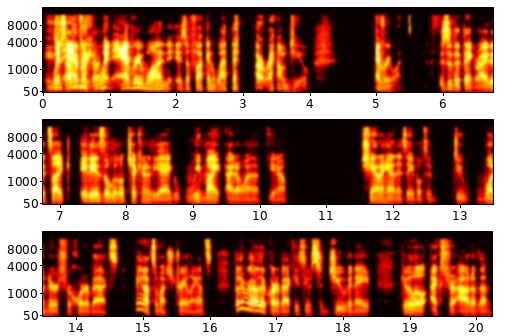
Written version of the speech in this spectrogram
He's When just out there every, when everyone is a fucking weapon around you. Everyone. this is the thing, right? It's like it is a little chicken or the egg. We might, I don't want to, you know, Shanahan is able to do wonders for quarterbacks. Maybe not so much Trey Lance, but every other quarterback he seems to juvenate, get a little extra out of them.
